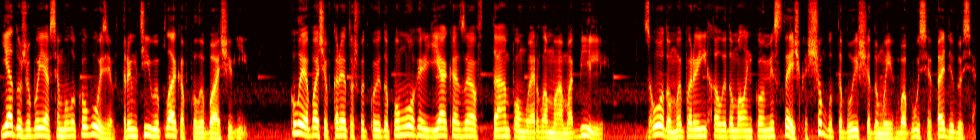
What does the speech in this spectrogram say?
Я дуже боявся молоковозів, тремтів і плакав, коли бачив їх. Коли я бачив карету швидкої допомоги, я казав, там померла мама Біллі. Згодом ми переїхали до маленького містечка, щоб бути ближче до моїх бабусі та дідуся.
